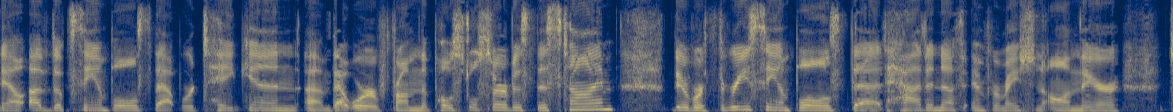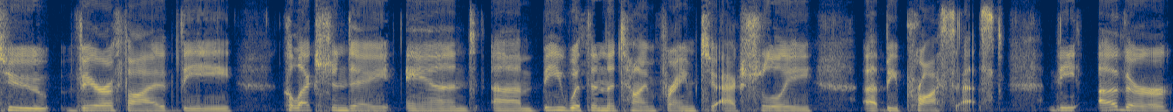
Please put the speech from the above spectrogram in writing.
Now, of the samples that were taken um, that were from the Postal Service this time, there were three samples that had enough information on there to verify the collection date and um, be within the time frame to actually uh, be processed. The other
